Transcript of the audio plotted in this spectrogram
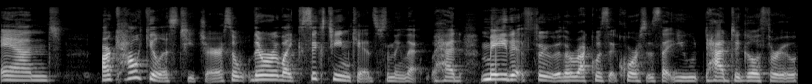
and our calculus teacher. So there were like 16 kids something that had made it through the requisite courses that you had to go through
